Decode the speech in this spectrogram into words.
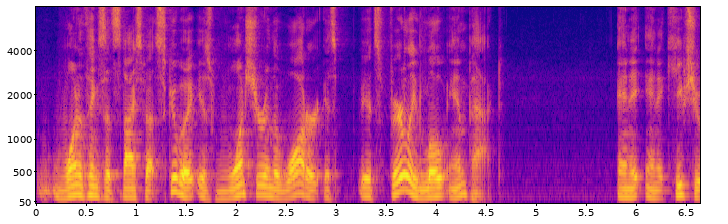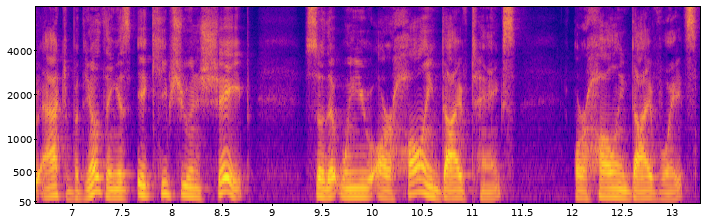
One of the things that's nice about scuba is once you're in the water, it's it's fairly low impact. And it and it keeps you active. But the other thing is it keeps you in shape so that when you are hauling dive tanks or hauling dive weights,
